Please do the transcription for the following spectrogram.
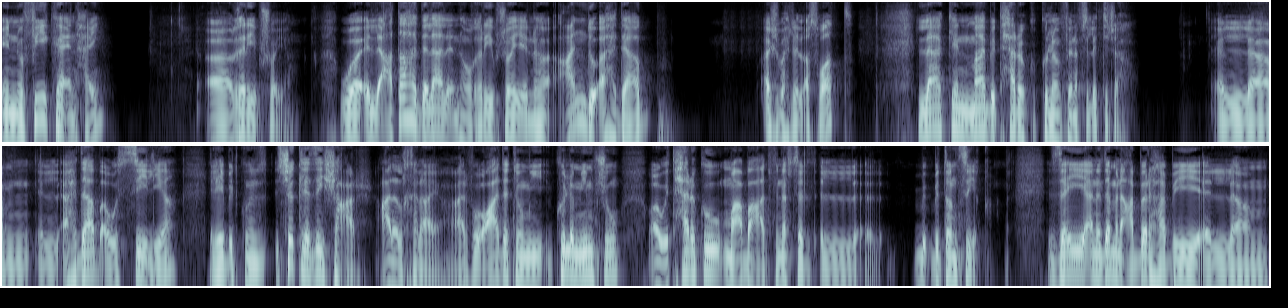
إنه في كائن حي آه غريب شوية. واللي أعطاها دلالة إنه غريب شوية إنه عنده أهداب أشبه للأصوات لكن ما بيتحركوا كلهم في نفس الاتجاه. الأهداب أو السيليا اللي هي بتكون شكلها زي شعر على الخلايا عارفوا؟ وعاده كلهم يمشوا أو يتحركوا مع بعض في نفس ال- بتنسيق. زي أنا دائما أعبرها بال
